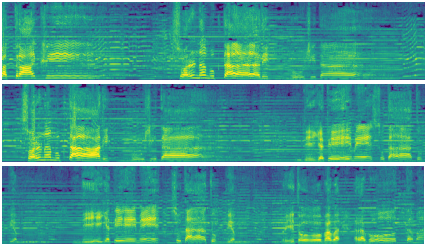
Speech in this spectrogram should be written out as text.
पाणिग्रहविदानतः सीताकमलपत्राक्षी सीताकमलपत्राक्षी स्वर्णमुक्तादिभूषिता स्वर्णमुक्तादिभूषिता दीयते मे सुतातुव्यम् दीयते मे सुतातुव्यम् प्रीतो भव रघोत्तमा।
